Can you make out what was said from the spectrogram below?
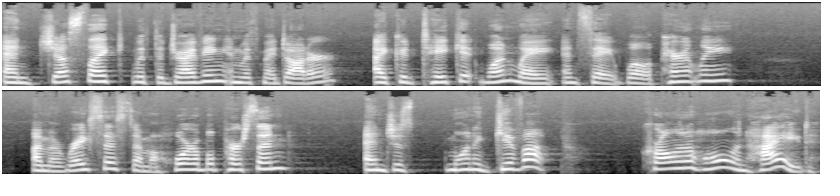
And just like with the driving and with my daughter, I could take it one way and say, well, apparently I'm a racist, I'm a horrible person, and just want to give up, crawl in a hole and hide.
